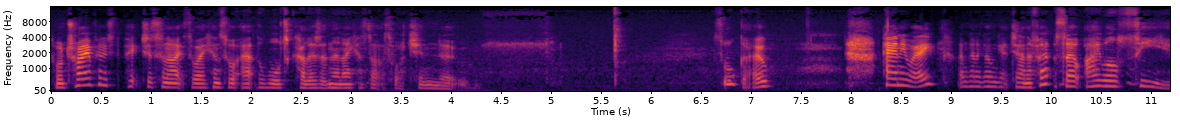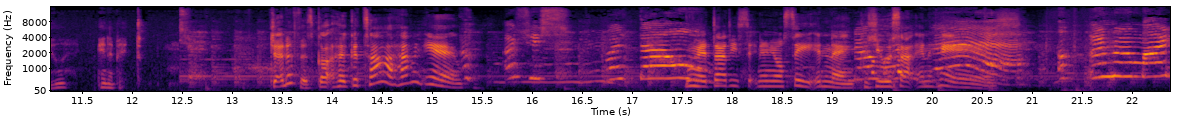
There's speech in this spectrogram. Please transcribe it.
So I'll try and finish the picture tonight so I can sort out the watercolours and then I can start swatching those. It's all go. Anyway, I'm going to go and get Jennifer, so I will see you in a bit. Jennifer's got her guitar, haven't you? Yeah, Daddy's sitting in your seat, isn't he? Because you were sat in his. Oh, my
